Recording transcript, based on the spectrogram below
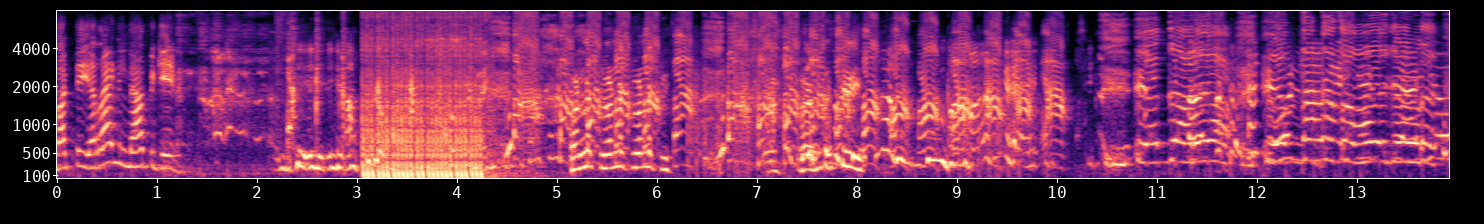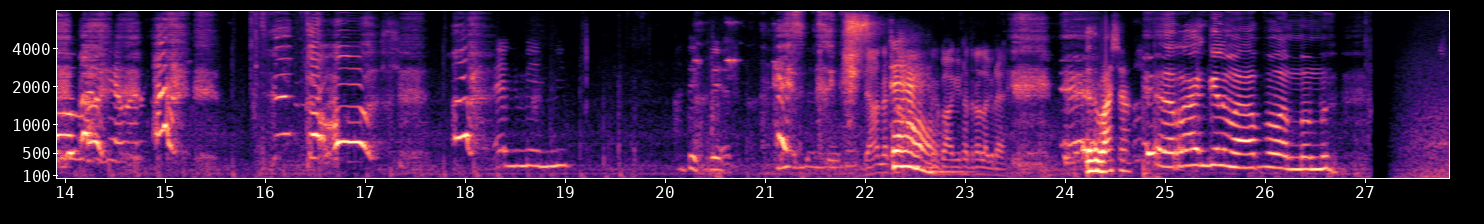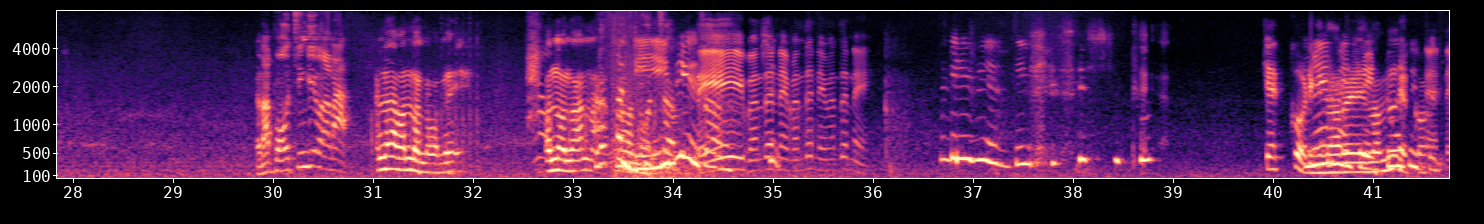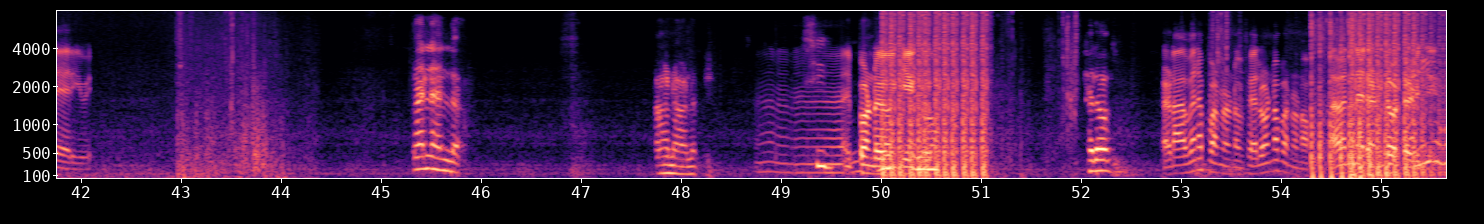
but Erangel map again. വണ്ണച്ചു വണ്ണച്ചു വണ്ണച്ചു വണ്ണച്ചു എന്റെ അളയാ എന്തൊക്കെ സംഭവിക്കണേ enemy, എടാ പോച്ചിങ്കി വാടാ. അണ്ണാ വന്നോ വന്നേ വന്നു. വന്നു ഇവൻ തന്നെ ഇവൻ തന്നെ ഇവൻ തന്നെ. ചെക്കോ. എന്റെ ആയിരിക്കും അല്ല അല്ല. ആണാണ്. ഇപ്പൊ ഉണ്ട്? നോക്കിയേക്കോ. ഹലോ. എടാ അവനെ പണ്ണണം ഫെലോണെ പണ്ണണം അവനെ രണ്ടു വട്ടം അടിച്ച്.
